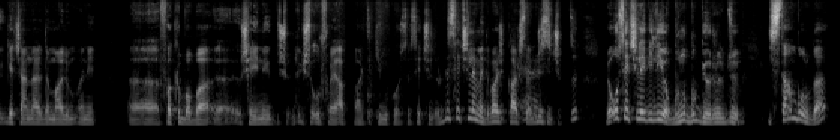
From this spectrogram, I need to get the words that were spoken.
e, geçenlerde malum hani e, Fakı Baba e, şeyini düşündük. İşte Urfa'ya AK Parti kimi koysa seçilirdi. Seçilemedi. Baş- Karşısına Evet. birisi çıktı ve o seçilebiliyor. Bunu bu görüldü. İstanbul'da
